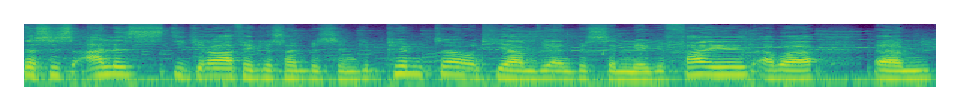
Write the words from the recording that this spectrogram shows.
Das ist alles, die Grafik ist ein bisschen gepimpter und hier haben wir ein bisschen mehr gefeilt, aber ähm,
